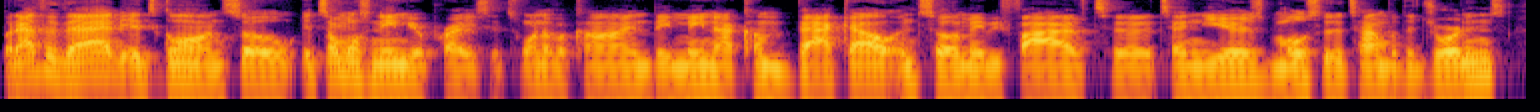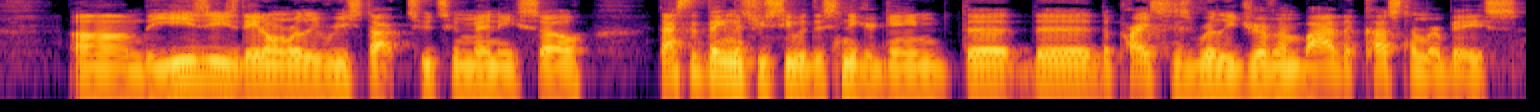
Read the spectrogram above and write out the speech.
But after that, it's gone. So it's almost name your price. It's one of a kind. They may not come back out until maybe five to 10 years, most of the time with the Jordans. Um, the Yeezys, they don't really restock too too many. So that's the thing that you see with the sneaker game. The the the price is really driven by the customer base.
